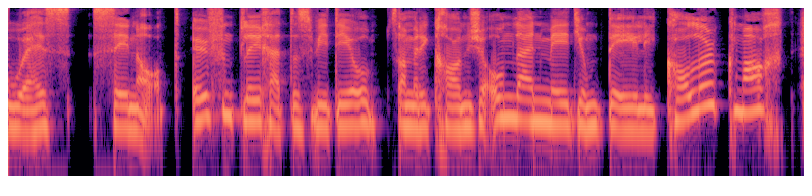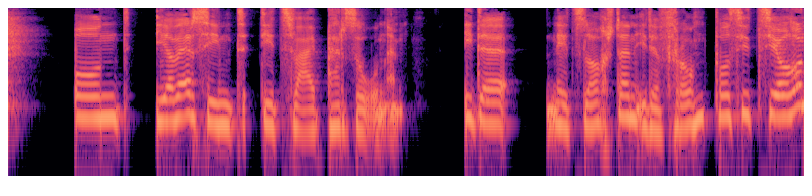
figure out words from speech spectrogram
US-Senat. Öffentlich hat das Video das amerikanische Online-Medium Daily Color gemacht. Und ja, wer sind die zwei Personen? In der jetzt lachst du in der Frontposition,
